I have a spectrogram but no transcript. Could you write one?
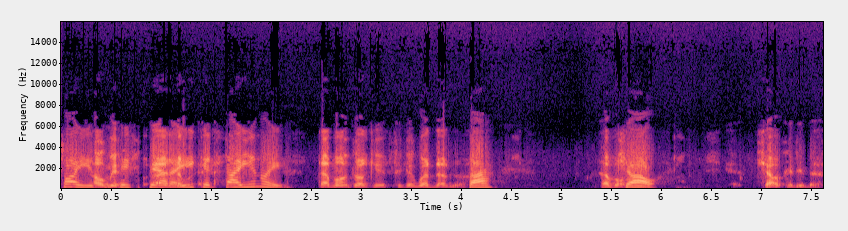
Só isso, Ao você mesmo- espera ah, tá aí bom. que ele tá indo aí, Tá bom, tô aqui, fica aguardando. tá? Tá bom. Tchau. Tchau, querida.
